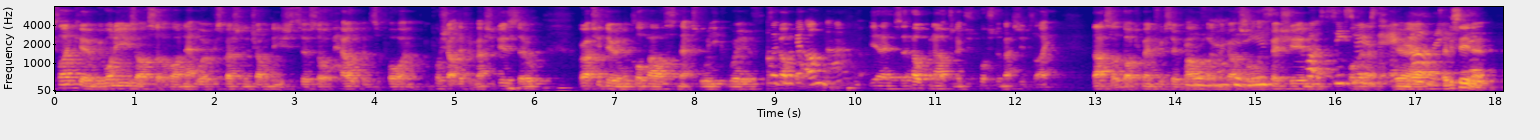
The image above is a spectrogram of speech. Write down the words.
It's like um, we want to use our sort of our network, especially in the travel niche, to sort of help and support and push out different messages. So we're actually doing a clubhouse next week with So we'll get on that. yeah, so helping out and just push the message like that sort of documentary is so powerful in yeah, regards to all the fishing. What? and See, all the- seriously? Yeah. Oh, Have you seen it?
